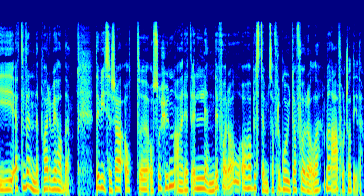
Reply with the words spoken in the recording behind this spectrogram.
i et vennepar vi hadde. Det viser seg at eh, også hun er i et elendig forhold og har bestemt seg for å gå ut av forholdet, men er fortsatt i det.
